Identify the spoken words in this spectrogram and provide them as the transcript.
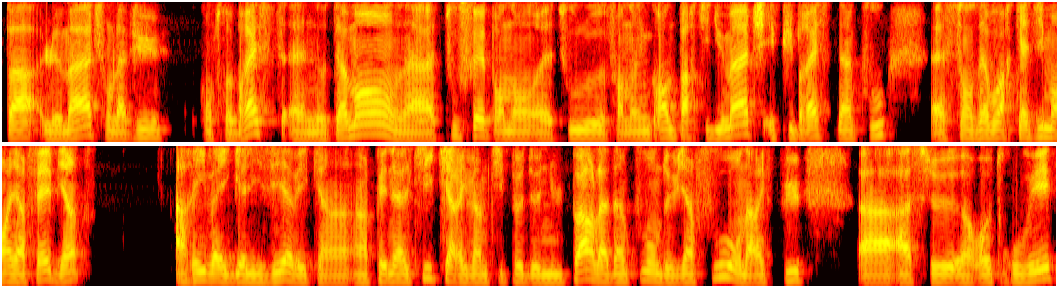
pas le match. On l'a vu contre Brest euh, notamment. On a tout fait pendant, euh, pendant une grande partie du match. Et puis Brest, d'un coup, euh, sans avoir quasiment rien fait, eh arrive à égaliser avec un, un penalty qui arrive un petit peu de nulle part. Là, d'un coup, on devient fou, on n'arrive plus à, se retrouver.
